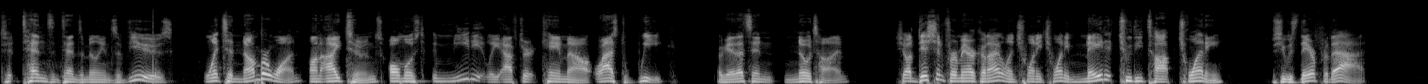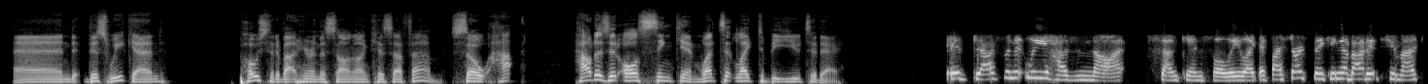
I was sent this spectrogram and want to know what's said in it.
t- tens and tens of millions of views. Went to number one on iTunes almost immediately after it came out last week. Okay, that's in no time. She auditioned for American Idol in 2020, made it to the top 20. She was there for that. And this weekend, posted about hearing the song on Kiss FM. So how how does it all sink in? What's it like to be you today? It definitely has not sunk in fully. Like if I start thinking about it too much,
